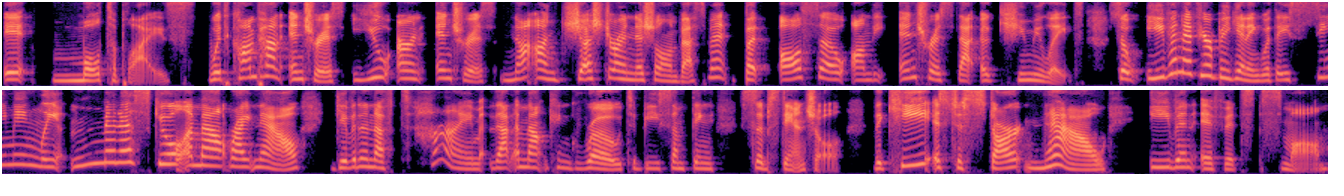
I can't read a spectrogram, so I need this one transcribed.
it multiplies. With compound interest, you earn interest not on just your initial investment, but also on the interest that accumulates. So even if you're beginning with a seemingly minuscule amount right now, give it enough time, that amount can grow to be something substantial. The key is to start now even if it's small.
